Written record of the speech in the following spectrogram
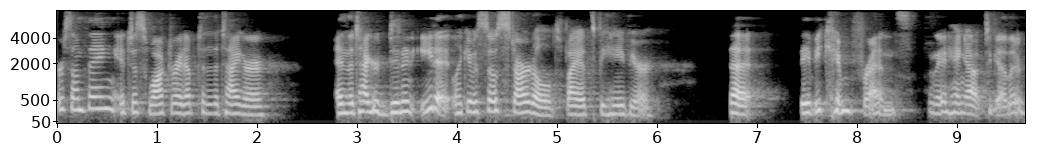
or something. It just walked right up to the tiger, and the tiger didn't eat it. Like it was so startled by its behavior that they became friends and they hang out together.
